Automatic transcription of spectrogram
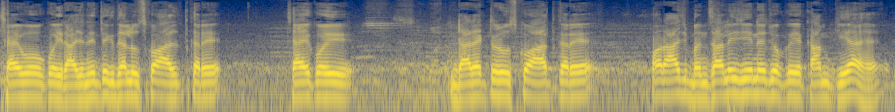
चाहे वो कोई राजनीतिक दल उसको आहत करे चाहे कोई डायरेक्टर उसको याद करे और आज भंसाली जी ने जो ये काम किया है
